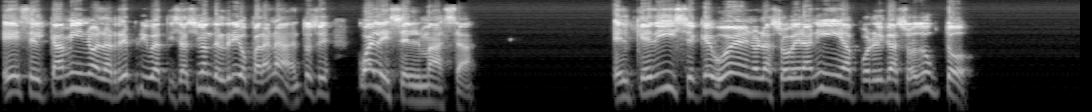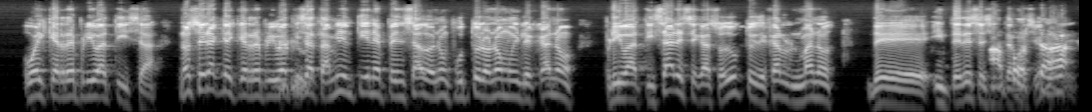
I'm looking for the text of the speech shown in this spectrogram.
es el camino a la reprivatización del río Paraná. Entonces, ¿cuál es el masa? ¿El que dice que bueno la soberanía por el gasoducto? ¿O el que reprivatiza? ¿No será que el que reprivatiza también tiene pensado en un futuro no muy lejano privatizar ese gasoducto y dejarlo en manos de intereses internacionales?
